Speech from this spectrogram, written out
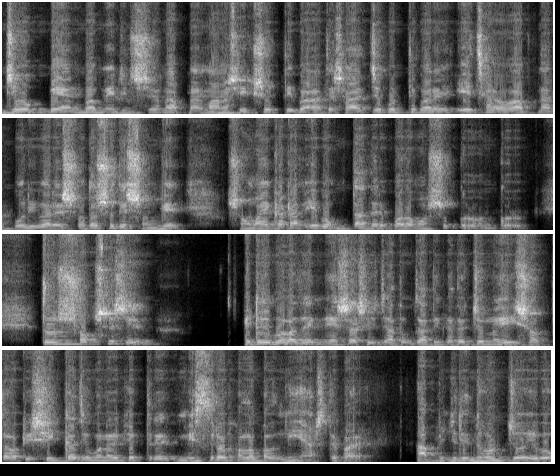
যোগ ব্যায়াম বা মেডিটেশন আপনার মানসিক শক্তি বাড়াতে সাহায্য করতে পারে। এছাড়াও আপনার পরিবারের সদস্যদের সঙ্গে সময় কাটান এবং তাদের পরামর্শ গ্রহণ করুন। তো সবশেষে এটাই বলা যায়, মেষ রাশির জাতক জাতিকাদের জন্য এই সপ্তাহটি শিক্ষা জীবনের ক্ষেত্রে মিশ্র ফলাফল নিয়ে আসতে পারে। আপনি যদি ধৈর্য এবং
